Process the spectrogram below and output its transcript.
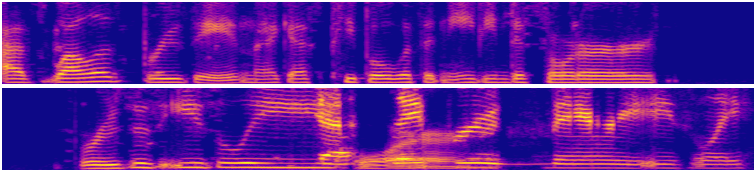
as well as bruising. I guess people with an eating disorder bruises easily Yes, or they bruise very easily.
